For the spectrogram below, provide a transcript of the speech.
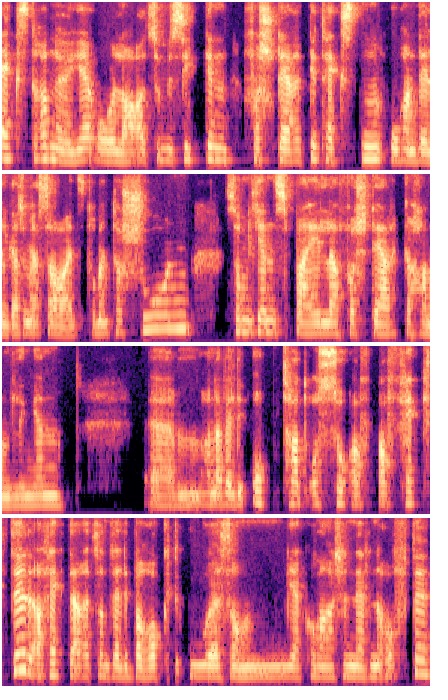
ekstra nøye og la altså musikken forsterke teksten, og han velger, som jeg sa, instrumentasjon som gjenspeiler, forsterker handlingen. Um, han er veldig opptatt også av affekter. Affekter er et sånt veldig barokt ord som jeg kommer ikke nevne ofte.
